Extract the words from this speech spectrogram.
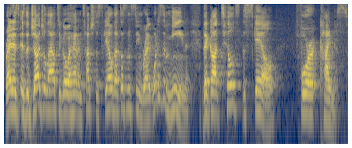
right? Is, is the judge allowed to go ahead and touch the scale? That doesn't seem right. What does it mean that God tilts the scale for kindness?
